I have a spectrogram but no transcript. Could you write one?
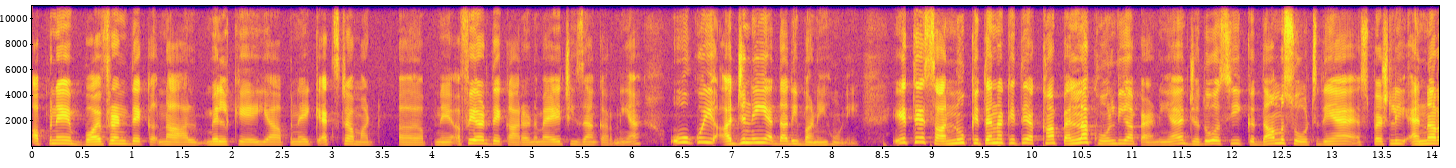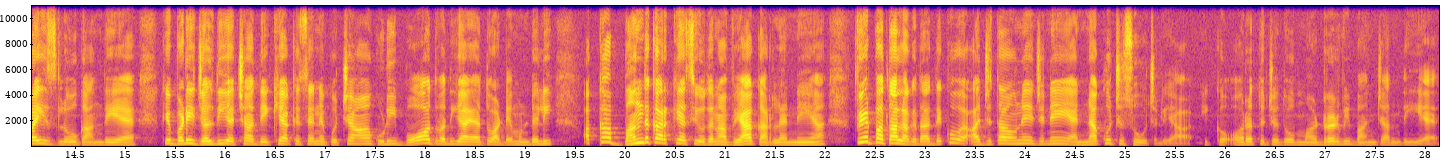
ਆਪਣੇ ਬॉयਫ੍ਰੈਂਡ ਦੇ ਕ- ਨਾਲ ਮਿਲ ਕੇ ਜਾਂ ਆਪਣੇ ਇੱਕ ਐਕਸਟਰਾ ਆਪਣੇ ਅਫੇਅਰ ਦੇ ਕਾਰਨ ਮੈਂ ਇਹ ਚੀਜ਼ਾਂ ਕਰਨੀਆਂ। ਉਹ ਕੋਈ ਅੱਜ ਨਹੀਂ ਐਦਾਂ ਦੀ ਬਣੀ ਹੋਣੀ। ਇਹ ਤੇ ਸਾਨੂੰ ਕਿਤੇ ਨਾ ਕਿਤੇ ਅੱਖਾਂ ਪਹਿਲਾਂ ਖੋਲ੍ਹਣੀਆਂ ਪੈਣੀਆਂ। ਜਦੋਂ ਅਸੀਂ ਇੱਕਦਮ ਸੋਚਦੇ ਆਂ ਸਪੈਸ਼ਲੀ ਐਨ ਆਰ ਆਈਜ਼ ਲੋਕ ਆਂਦੇ ਆ, ਕਿ ਬੜੀ ਜਲਦੀ ਅੱਛਾ ਦੇਖਿਆ, ਕਿਸੇ ਨੇ ਪੁੱਛਿਆ, ਹਾਂ, ਕੁੜੀ ਬਹੁਤ ਵਧੀਆ ਆ ਤੁਹਾਡੇ ਮੁੰਡੇ ਲਈ। ਅੱਖਾਂ ਬੰਦ ਕਰਕੇ ਅਸੀਂ ਉਹਦੇ ਨਾਲ ਵਿਆਹ ਕਰ ਲੈਂਦੇ ਆ ਫਿਰ ਪਤਾ ਲੱਗਦਾ, ਦੇਖੋ, ਅੱਜ ਤਾਂ ਉਹਨੇ ਜਿਹਨੇ ਇੰਨਾ ਕੁਝ ਸੋਚ ਲਿਆ। ਇੱਕ ਔਰਤ ਜਦੋਂ ਮਰਡਰ ਵੀ ਬਣ ਜਾਂਦੀ ਹੈ,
